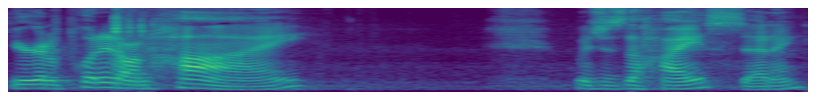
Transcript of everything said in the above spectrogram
you're going to put it on high, which is the highest setting.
